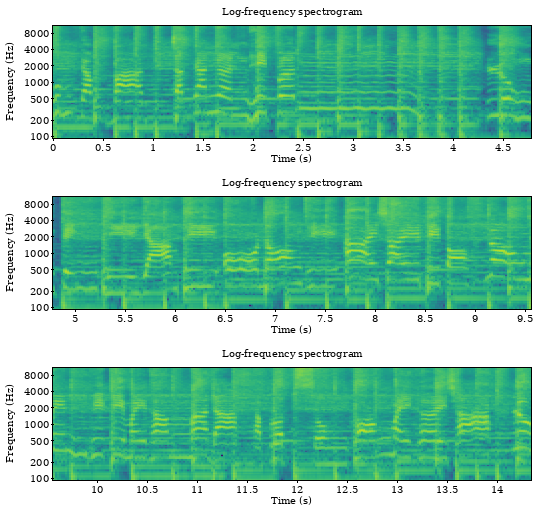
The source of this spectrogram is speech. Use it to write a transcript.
หุ้มกับบาท จัดการเงินให้เฟินลุงติงพี่ยามพี่โอน้องที่อ้ายใช้พี่ตองน้องมินพี่ที่ไม่ธรรมดาขับรถส่งของไม่เคยช้า ลู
